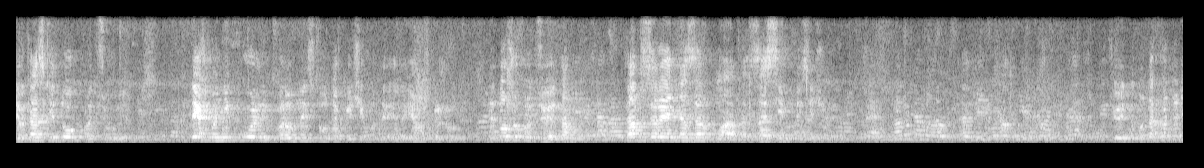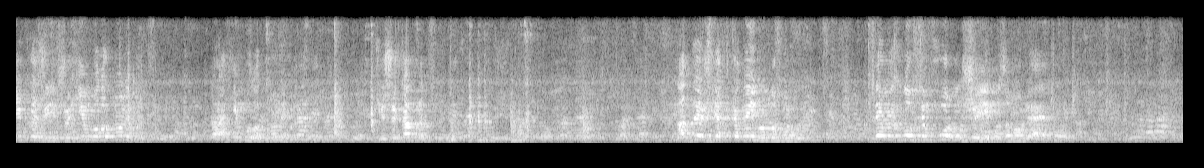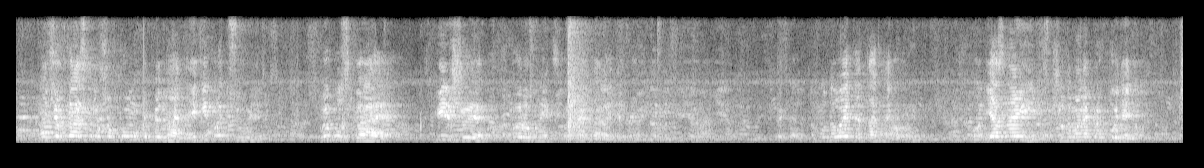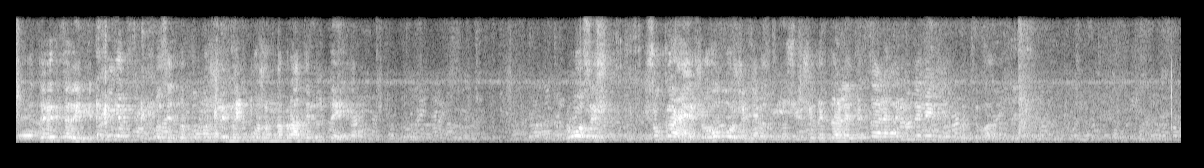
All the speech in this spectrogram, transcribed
Черкаський док працює. Техноніколь, виробництво та ключих матеріалів. Я вам скажу, не то, що працює, там, там середня зарплата за 7 тисяч гривень. Чуєте? Ну так ви тоді кажіть, що хімволокно не працює. Так, хімволокно не працює. Чи ШК працює. А де ж я тканину доберу? Де ми хлопцям форму шиємо, замовляємо? На Черкаському шовковому комбінаті, який працює, випускає, збільшує виробництво і так далі. Тому давайте так не говорити. От, я знаю інше, що до мене приходять е, директори підприємств просять, допоможи, ми не можемо набрати людей. Просиш, шукаєш, оголошення розміщуєш і так далі, і так далі, а люди не йдуть працювати.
